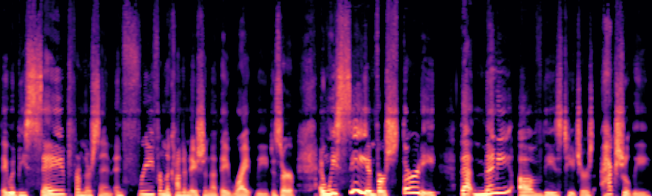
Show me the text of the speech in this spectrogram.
they would be saved from their sin and free from the condemnation that they rightly deserve. And we see in verse 30 that many of these teachers actually,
